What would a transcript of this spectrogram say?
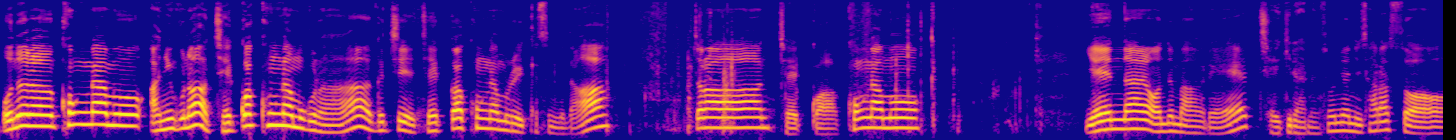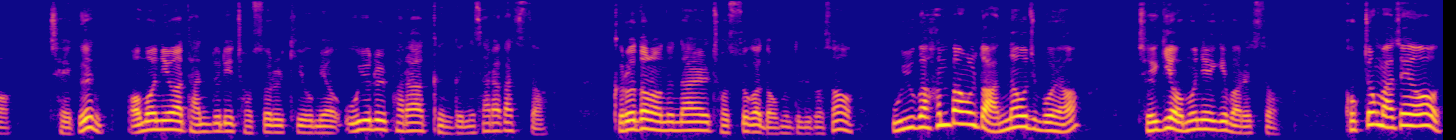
오늘은 콩나무, 아니구나. 잭과 콩나무구나. 그치. 잭과 콩나무를 읽겠습니다. 짜란! 잭과 콩나무. 옛날 어느 마을에 잭이라는 소년이 살았어. 잭은 어머니와 단둘이 젖소를 키우며 우유를 팔아 근근히 살아갔어. 그러던 어느 날 젖소가 너무 늙어서 우유가 한 방울도 안 나오지 뭐야? 잭이 어머니에게 말했어. 걱정 마세요.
